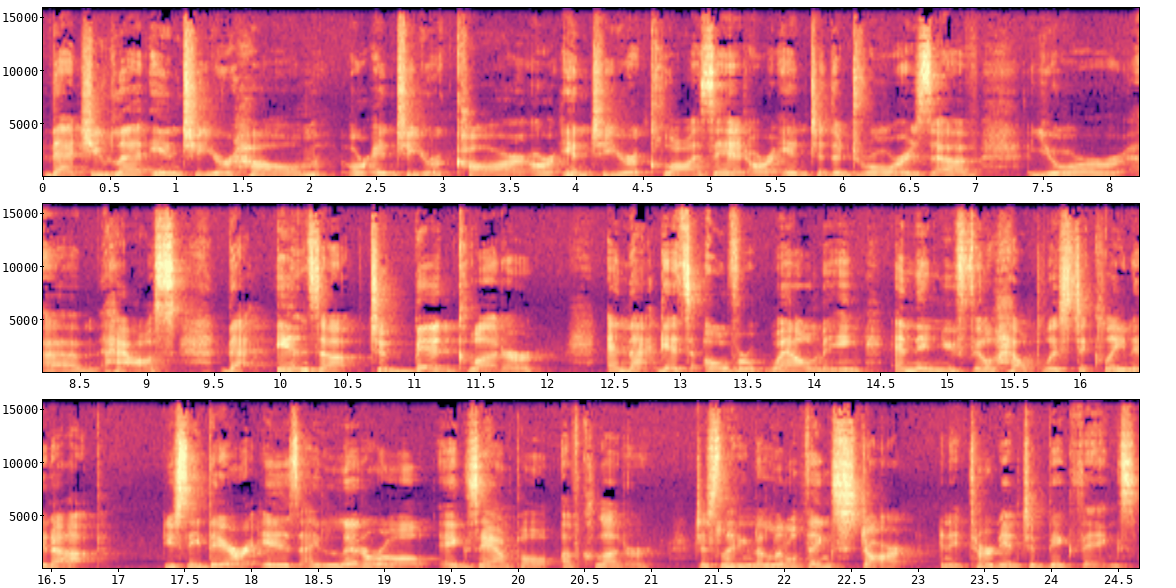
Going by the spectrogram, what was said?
that you let into your home or into your car or into your closet or into the drawers of your um, house that ends up to big clutter and that gets overwhelming and then you feel helpless to clean it up. You see, there is a literal example of clutter, just letting the little things start and it turned into big things.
